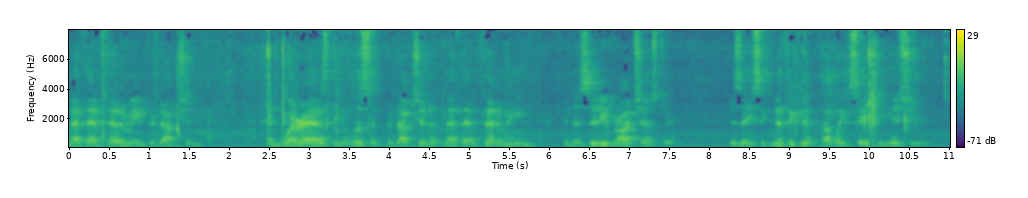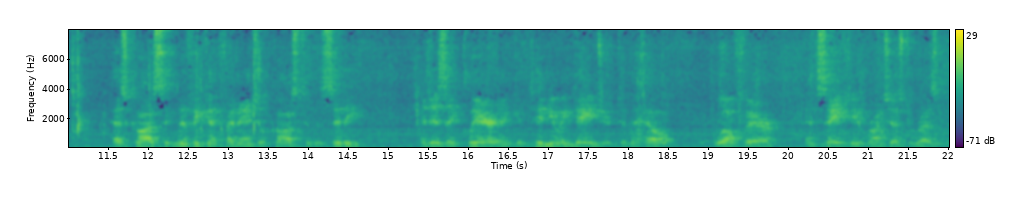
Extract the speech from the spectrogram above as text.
methamphetamine production. And whereas the illicit production of methamphetamine in the city of Rochester is a significant public safety issue, has caused significant financial cost to the city, and is a clear and continuing danger to the health, welfare, and safety of Rochester residents.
